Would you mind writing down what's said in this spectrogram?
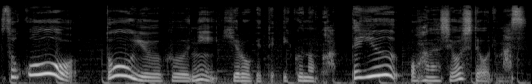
そこをどういうふうに広げていくのかっていうお話をしております。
